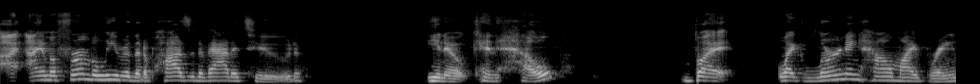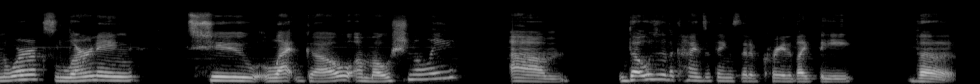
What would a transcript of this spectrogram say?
i i am a firm believer that a positive attitude you know can help but like learning how my brain works learning to let go emotionally um those are the kinds of things that have created like the the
